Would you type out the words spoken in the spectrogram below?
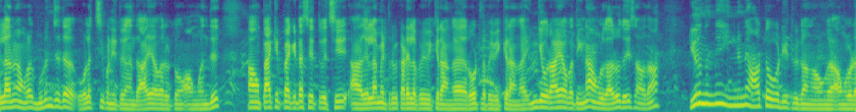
எல்லாருமே அவங்களால முடிஞ்சதை உழைச்சி பண்ணிட்டு இருக்காங்க. அந்த ஆயாவாக இருக்கட்டும் அவங்க வந்து அவங்க பேக்கெட் பேக்கெட்டாக சேர்த்து வச்சு அது எல்லாமே எடுத்துகிட்டு போய் கடையில் போய் விற்கிறாங்க ரோட்டில் போய் விற்கிறாங்க இங்கே ஒரு ஆயாவை பார்த்தீங்கன்னா அவங்களுக்கு அறுபது வயசு ஆகுதான். இருந்துமே இன்னுமே ஆட்டோ ஓட்டிகிட்டு இருக்காங்க அவங்க. அவங்களோட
